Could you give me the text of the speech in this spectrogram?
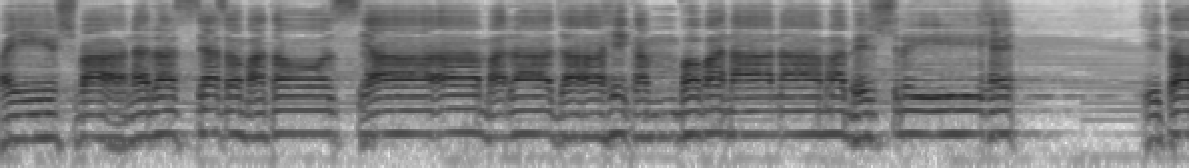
वैश्वानरस्य सुमतोऽस्यामराजाहिकम् भुवनानामभिश्रीः इतो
